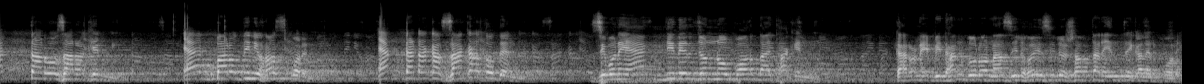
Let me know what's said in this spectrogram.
একটা রোজা রাখেননি, একবারও তিনি হজ করেননি, একটা টাকা জাকাতও দেন জীবনে একদিনের জন্য পর্দায় থাকেননি। কারণ এই বিধানগুলো নাজিল হয়েছিল সব তার ইন্তেকালের পরে।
